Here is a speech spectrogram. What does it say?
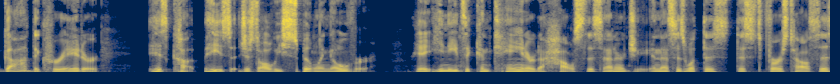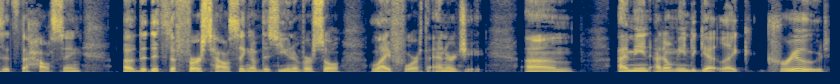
God, the creator, his cup, he's just always spilling over. Okay? He needs a container to house this energy. And this is what this, this first house is. It's the housing of the, it's the first housing of this universal life force energy. Um, I mean, I don't mean to get like crude,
